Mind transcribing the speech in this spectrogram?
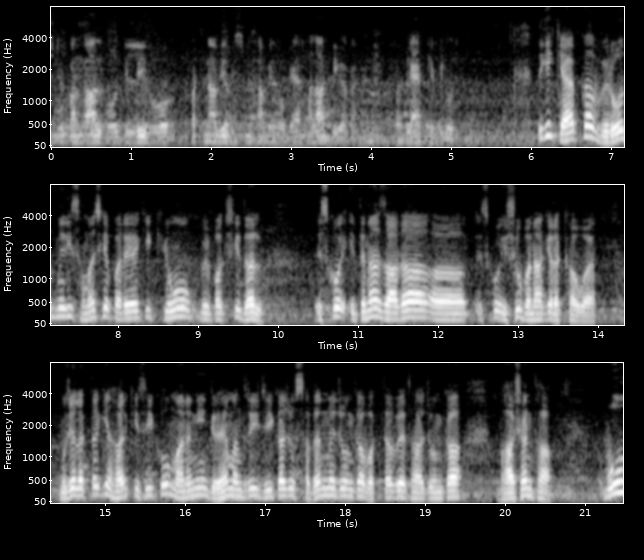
वेस्ट बंगाल हो, दिल्ली हो, पटना भी अब इसमें शामिल हो गया हालात बिगड़ रहे हैं। कैब के विरोध देखिए, कैब का विरोध मेरी समझ के परे है कि क्यों विपक्षी दल इसको इतना ज़्यादा इसको इशू बना के रखा हुआ है। मुझे लगता है कि हर किसी को माननीय गृह मंत्री जी का जो सदन में जो उनका वक्तव्य था, जो उनका भाषण था, वो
